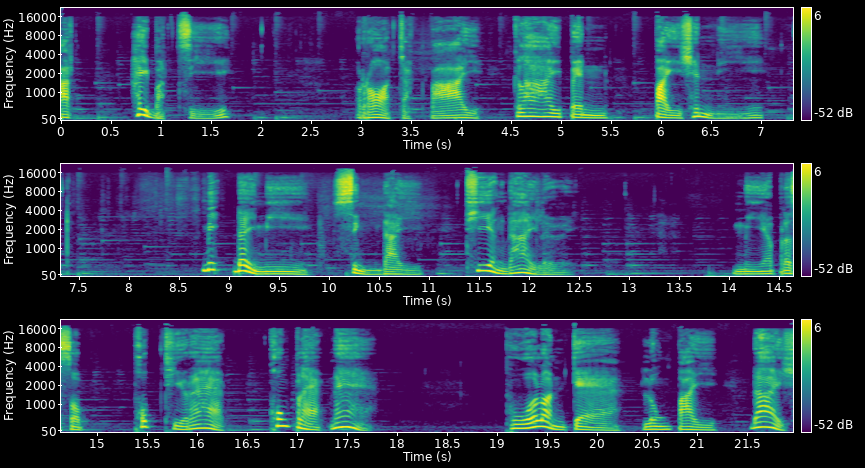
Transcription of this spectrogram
อัดให้บัดสี รอดจากตายกลายเป็นไปเช่นนี้ มิได้มีสิ่งใดเที่ยงได้เลย เมียประสบพบทีแรกคงแปลกแน่ ผัวหล่อนแก่ลงไปได้เ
